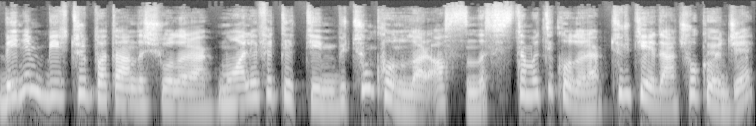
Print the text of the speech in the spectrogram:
Benim bir Türk vatandaşı olarak muhalefet ettiğim bütün konular aslında sistematik olarak Türkiye'den çok önce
